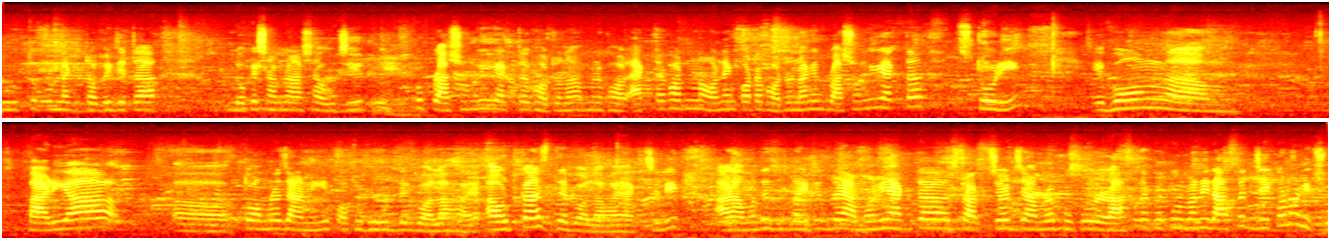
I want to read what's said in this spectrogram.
গুরুত্বপূর্ণ একটা টপিক যেটা লোকের সামনে আসা উচিত। খুব প্রাসঙ্গিক একটা ঘটনা মানে একটা ঘটনা অনেক কটা ঘটনা কিন্তু প্রাসঙ্গিক একটা স্টোরি এবং পাড়িয়া তো আমরা জানি পথঘুরদের বলা হয় আউটকাস্টদের বলা হয় অ্যাকচুয়ালি আর আমাদের সোসাইটিতে এমনই একটা স্ট্রাকচার যে আমরা কুকুর, রাস্তা কুকুর মানে রাস্তার যে কোনো কিছু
